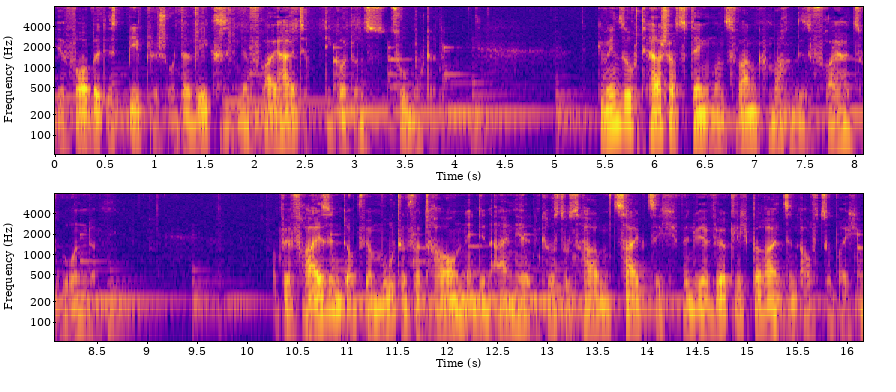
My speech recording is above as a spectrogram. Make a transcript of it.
Ihr Vorbild ist biblisch, unterwegs in der Freiheit, die Gott uns zumutet. Gewinnsucht, Herrschaftsdenken und Zwang machen diese Freiheit zugrunde. Ob wir frei sind, ob wir Mut und Vertrauen in den einen Hirten Christus haben, zeigt sich, wenn wir wirklich bereit sind aufzubrechen,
